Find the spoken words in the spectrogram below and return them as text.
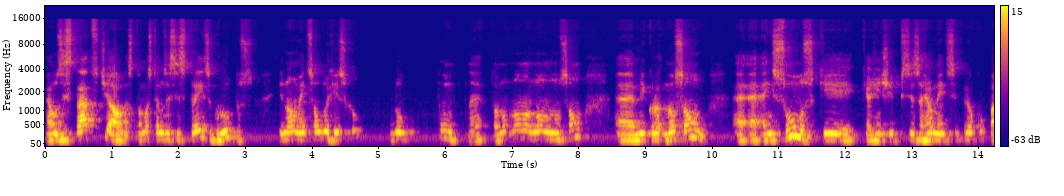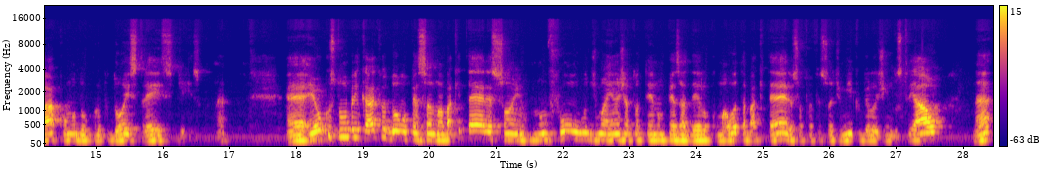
é, os extratos de algas. Então, nós temos esses três grupos e normalmente são do risco do 1, né? Então, não, não, não, não são é, micro, não são é, é, é, insumos que, que a gente precisa realmente se preocupar, como do grupo 2, 3 de risco. Né? É, eu costumo brincar que eu durmo pensando numa bactéria, sonho num fungo, de manhã já estou tendo um pesadelo com uma outra bactéria, eu sou professor de microbiologia industrial, né?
